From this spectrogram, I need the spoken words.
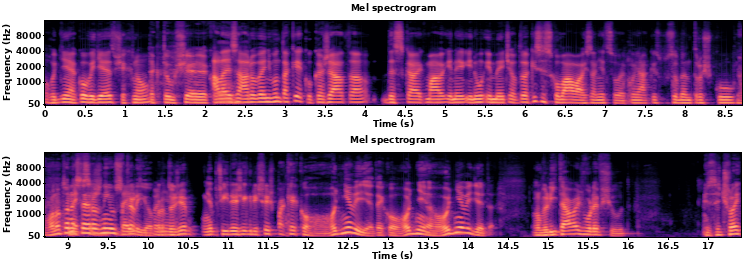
hodně jako vidět všechno. Tak to už je jako... Ale zároveň on taky jako každá ta deska, jak má jiný, jinou image a to taky se schováváš za něco, jako nějakým způsobem trošku. No ono to nese hrozný úskalí, jo, protože mně přijde, že když jsi pak jako hodně vidět, jako hodně, hodně vidět, vylítáváš odevšud, že se člověk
